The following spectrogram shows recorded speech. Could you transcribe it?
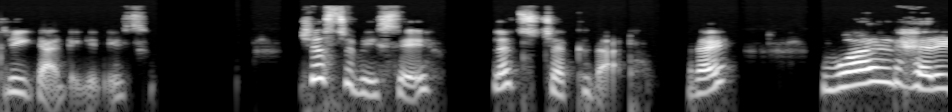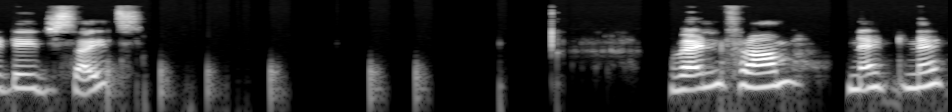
three categories. Just to be safe, let's check that, right? World Heritage Sites went from net net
